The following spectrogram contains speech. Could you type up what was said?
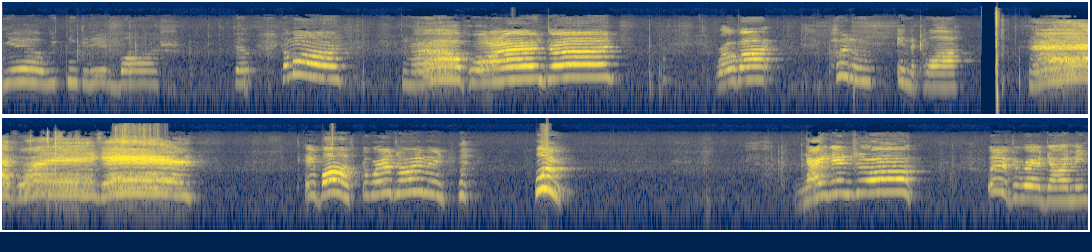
Yeah, we think it is, boss. Yep. Come on! Now, Plankton! Robot, put him in the claw. Plankton! Hey, boss, the red diamond! What? What? Night Ninja! Where's the red diamond?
